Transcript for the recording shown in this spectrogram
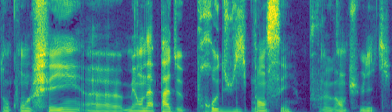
Donc on le fait, mais on n'a pas de produit pensé pour le grand public.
